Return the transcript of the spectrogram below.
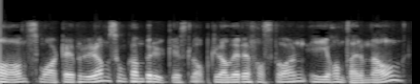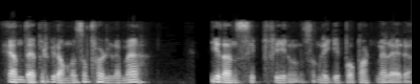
annet smartøy-program som kan brukes til å oppgradere fastvaren i håndterminalen enn det programmet som følger med i den zip-filen som ligger på partnerarea.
